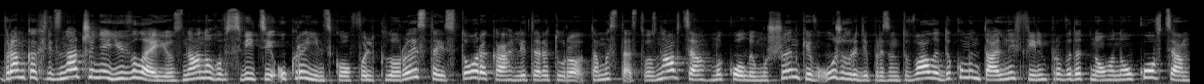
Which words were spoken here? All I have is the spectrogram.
В рамках відзначення ювілею знаного в світі українського фольклориста, історика, літературо та мистецтвознавця Миколи Мушинки в Ужгороді презентували документальний фільм про видатного науковця.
